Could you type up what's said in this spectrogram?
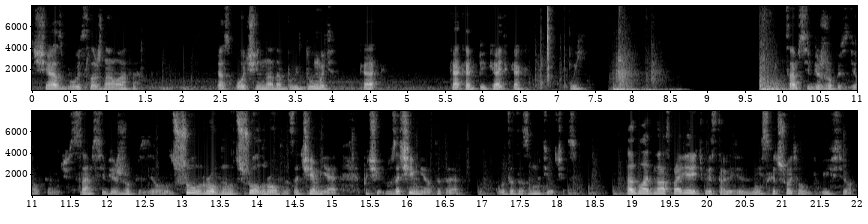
Сейчас будет сложновато. Сейчас очень надо будет думать, как, как оббегать, как... Ой. Сам себе жопу сделал, короче. Сам себе жопу сделал. Шел ровно, вот шел ровно. Зачем я... Почему, зачем я вот это, вот это замутил сейчас? Надо было один раз проверить, выстрелить, не схедшотил и все.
